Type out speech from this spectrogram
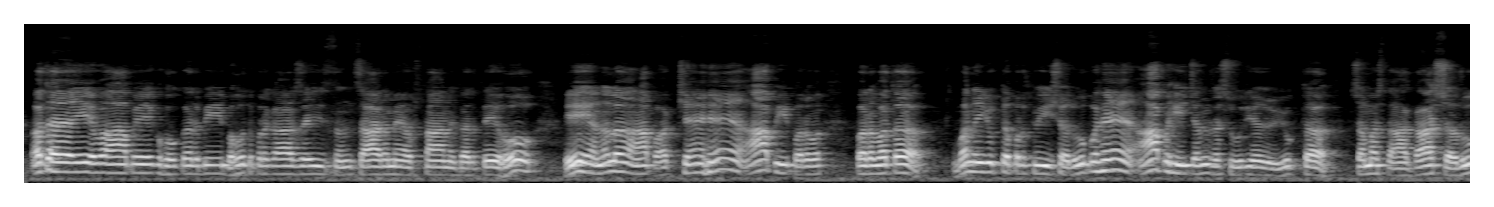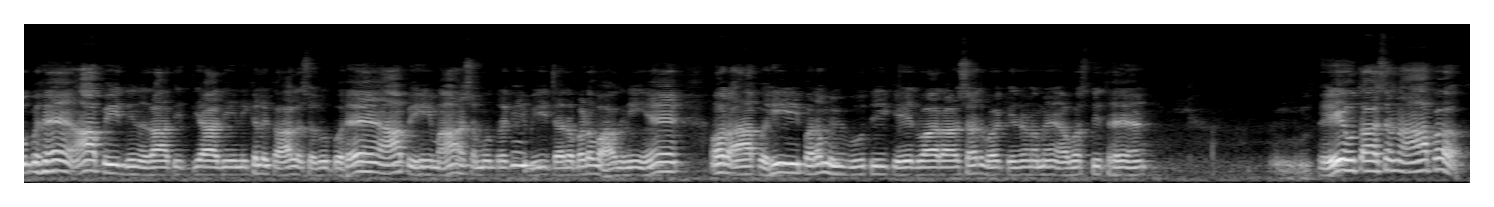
अतएव आप एक होकर भी बहुत प्रकार से इस संसार में अवस्थान करते हो। हे अनल, आप अक्षय हैं, आप ही पर्व पर्वत वन युक्त पृथ्वी स्वरूप है, आप ही चंद्र, सूर्य युक्त समस्त आकाश स्वरूप है, आप ही दिन, रात इत्यादि निखिल काल स्वरूप है, आप ही महासमुद्र के भीतर बड़वाग्नि है, और आप ही परम विभूति के द्वारा सर्व किरण में अवस्थित है। हे हुतासन, आप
